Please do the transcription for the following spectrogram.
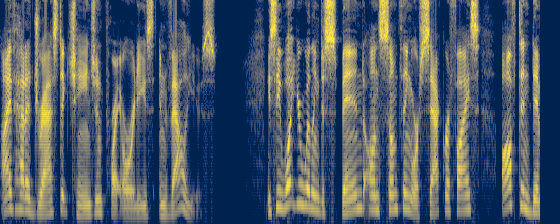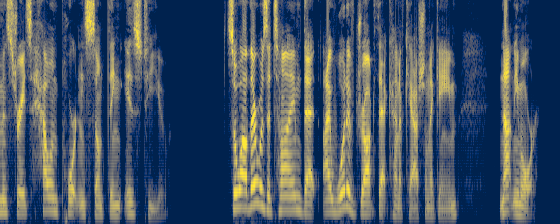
I've had a drastic change in priorities and values. You see, what you're willing to spend on something or sacrifice often demonstrates how important something is to you. So while there was a time that I would have dropped that kind of cash on a game, not anymore.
